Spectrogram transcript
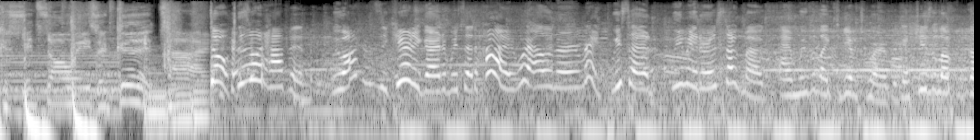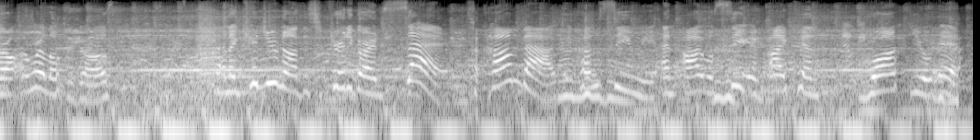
Cause it's always a good time. So, this is what happened. We walked to the security guard and we said, Hi, we're Eleanor and Rain. We said we made her a snug mug and we would like to give it to her because she's a local girl and we're local girls. And I kid you not, the security guard said, come back and come see me and I will see if I can walk you in.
